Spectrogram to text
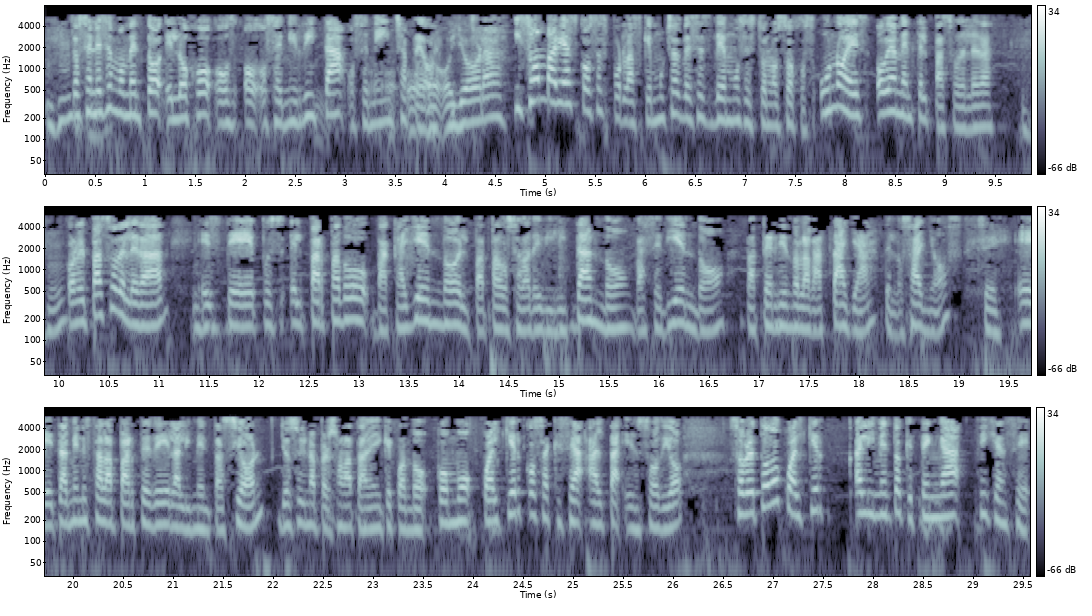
Entonces en ese momento el ojo o, o- o se me irrita o se me hincha O- peor. O, llora. Y son varias cosas por las que muchas veces vemos esto en los ojos. Uno es, obviamente, el paso de la edad. Con el paso de la edad, este, pues el párpado va cayendo, el párpado se va debilitando, va cediendo, va perdiendo la batalla de los años. Sí. Eh, también está la parte de la alimentación. Yo soy una persona también que cuando como cualquier cosa que sea alta en sodio, sobre todo cualquier alimento que tenga, fíjense,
